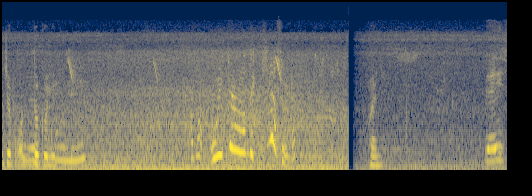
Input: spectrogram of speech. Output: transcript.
যে পদ্মকলি কলি। আবার ওইটার মধ্যে কি আছে ওটা? হয়নি। গাইস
